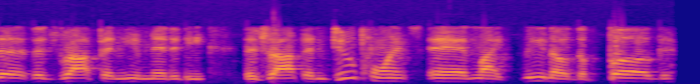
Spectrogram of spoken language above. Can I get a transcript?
the the drop in humidity, the drop in dew points, and like you know the bug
